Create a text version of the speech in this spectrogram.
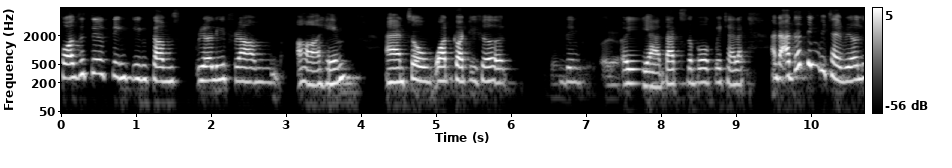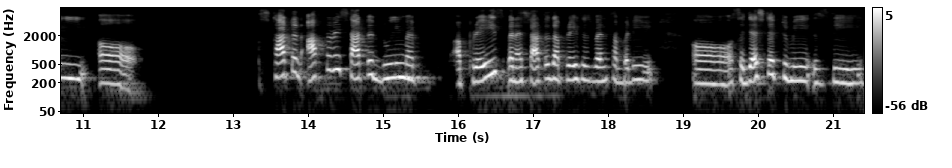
positive thinking comes really from uh, him and so what got you here then yeah. Uh, yeah. that's the book which i like and the other thing which i really uh, started after i started doing my appraise when i started appraise is when somebody uh, suggested to me is the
